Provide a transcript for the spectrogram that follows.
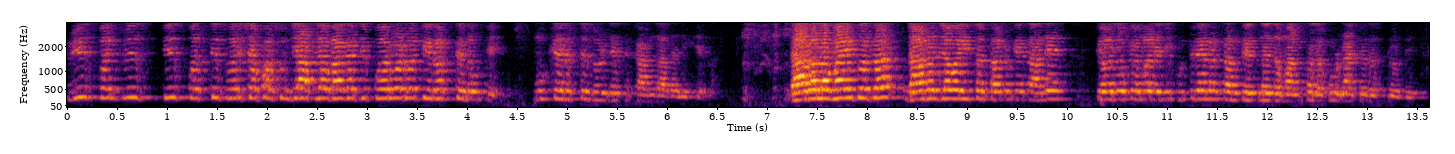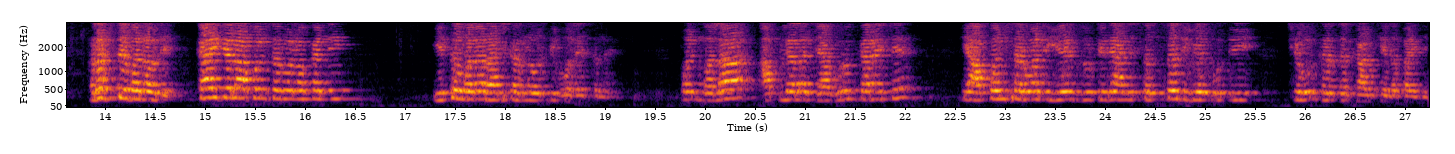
वीस पंचवीस तीस पस्तीस वर्षापासून जे आपल्या भागाची परवडवती रस्ते नव्हते मुख्य रस्ते जोडण्याचं काम दादाने केलं. दादाला माहीत होतं दादा जेव्हा इथं तालुक्यात आले तेव्हा लोक म्हणायची कुत्र्याला चालता येत नाही तर माणसाला पूर्णाचे रस्ते होते रस्ते बनवले. काय केलं आपण सर्व लोकांनी? इथं मला राजकारणावरती बोलायचं नाही. पण मला आपल्याला जागृत करायचे की आपण सर्वांनी एकजुटीने आणि सत्सद विवेकबुद्धी ठेवून खरं तर काम केलं पाहिजे.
